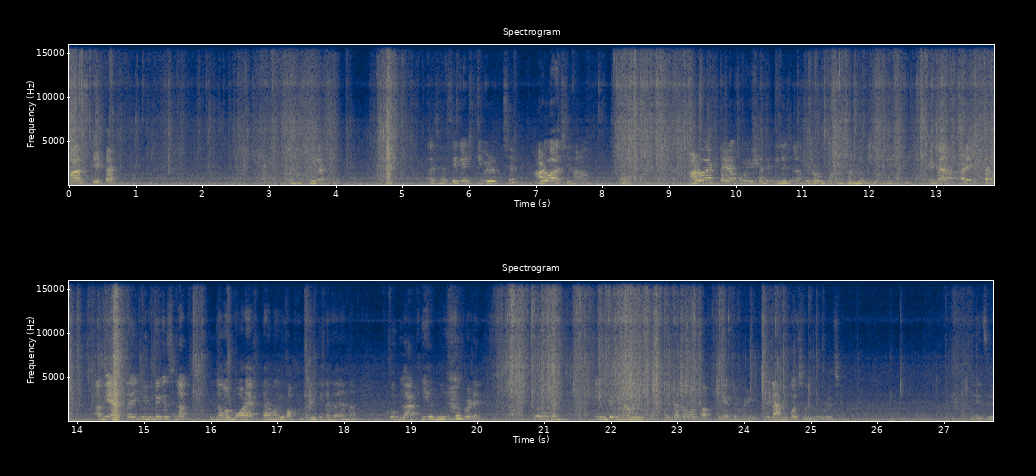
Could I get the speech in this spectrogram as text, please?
ফার্স্ট এটা। আচ্ছা সেকেন্ড কি বেরোচ্ছে? আরও আছে না ও আরও একটা এরকম এর সাথে কিনেছিলাম সেটা ওর বোনের জন্য দিয়ে দিয়েছি। এটা আরেকটা। আমি একটাই কিনতে গেছিলাম কিন্তু আমার বর একটা আমাকে কখনোই কিনে দেয় না। খুব লাকি আমি ব্যাপারে। তো কিনতে কেনা হয়েছে এটা তো আমার সব থেকে ফেভারিট এটা আমি পছন্দ করেছি। এই যে।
